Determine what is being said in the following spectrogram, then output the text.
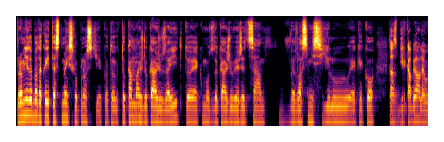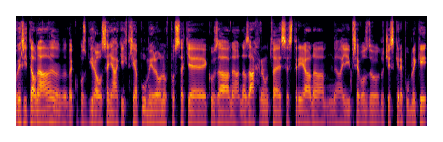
Pro mě to byl takový test mých schopností, jako to, to kam Hmm. až dokážu zajít, to, jak moc dokážu věřit sám ve vlastní sílu, jak jako Ta sbírka byla neuvěřitelná, jako pozbíralo se nějakých 3,5 milionů v podstatě jako za, na, na záchranu tvé sestry a na, na její převoz do, do České republiky.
